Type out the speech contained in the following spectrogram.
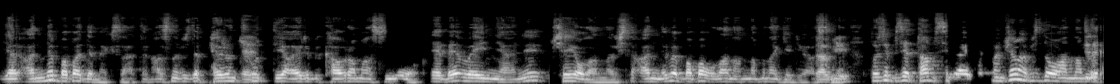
yani anne baba demek zaten. Aslında bizde parenthood Evet. diye ayrı bir kavram aslında yok. Ebeveyn yani şey olanlar işte anne ve baba olan anlamına geliyor aslında. Tabii Dolayısıyla bize tam etmez etmemiş ama biz de o anlamda Direkt-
